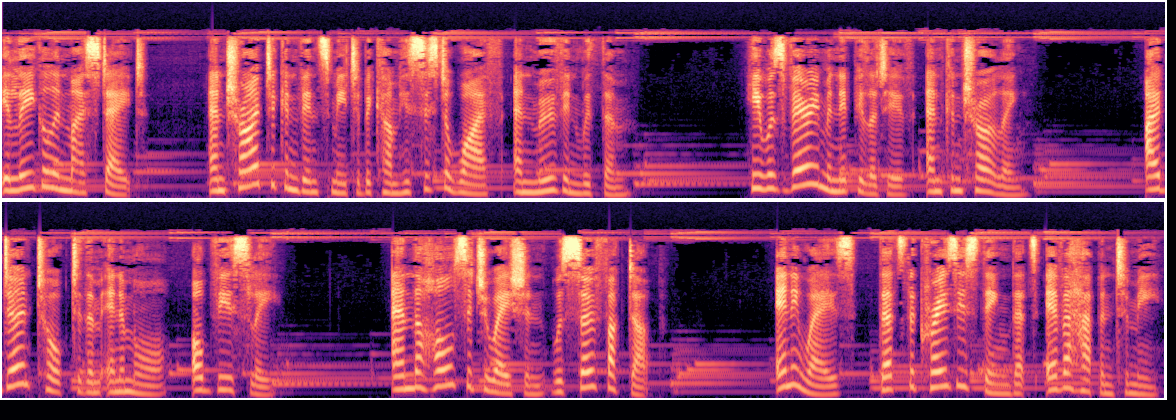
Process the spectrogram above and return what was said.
illegal in my state, and tried to convince me to become his sister wife and move in with them. He was very manipulative and controlling. I don't talk to them anymore, obviously. And the whole situation was so fucked up. Anyways, that's the craziest thing that's ever happened to me.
